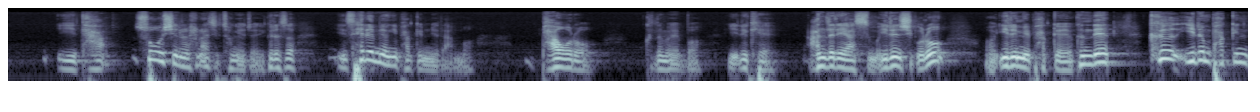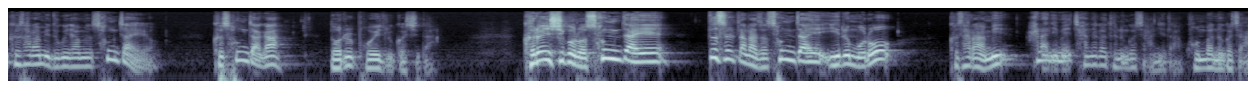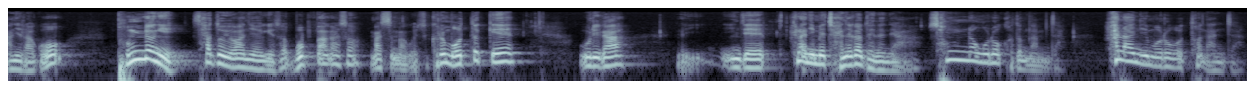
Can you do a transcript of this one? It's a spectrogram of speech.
이다 수호신을 하나씩 정해줘요. 그래서 이 세례명이 바뀝니다. 뭐 바오로 그다음에 뭐 이렇게 안드레아스 뭐 이런 식으로 어, 이름이 바뀌어요. 근데 그 이름 바뀐 그 사람이 누구냐면 성자예요. 그 성자가 너를 보여줄 것이다. 그런 식으로 성자의 뜻을 따라서 성자의 이름으로 그 사람이 하나님의 자녀가 되는 것이 아니다. 구원받는 것이 아니라고 분명히 사도 요한이 여기서 못 박아서 말씀하고 있어요. 그럼 어떻게 우리가 이제 하나님의 자녀가 되느냐. 성령으로 거듭남 자. 하나님으로부터 난 자.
